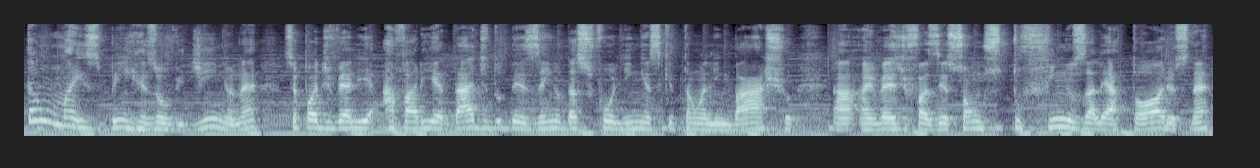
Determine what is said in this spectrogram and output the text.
tão mais bem resolvidinho, né? Você pode ver ali a variedade do desenho das folhinhas que estão ali embaixo, ao invés de fazer só uns tufinhos aleatórios, né?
